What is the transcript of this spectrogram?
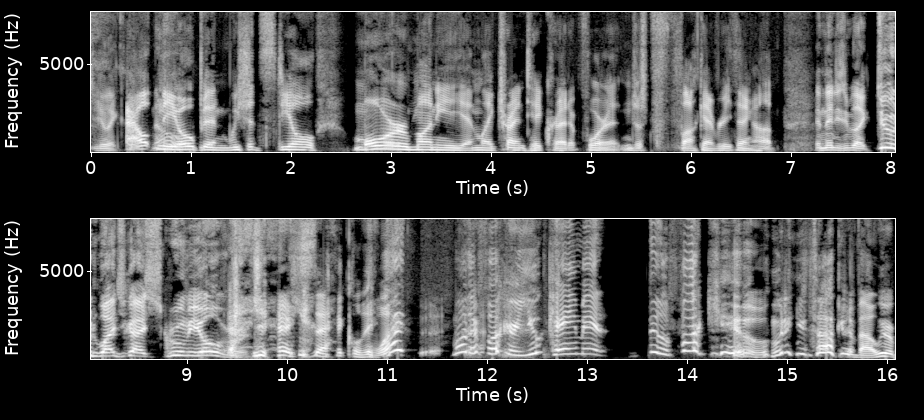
You're like out no. in the open. We should steal more money and like try and take credit for it and just fuck everything up. And then he's gonna be like, dude, why'd you guys screw me over? yeah, exactly. what? Motherfucker, you came in. Dude, fuck you. What are you talking about? We were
